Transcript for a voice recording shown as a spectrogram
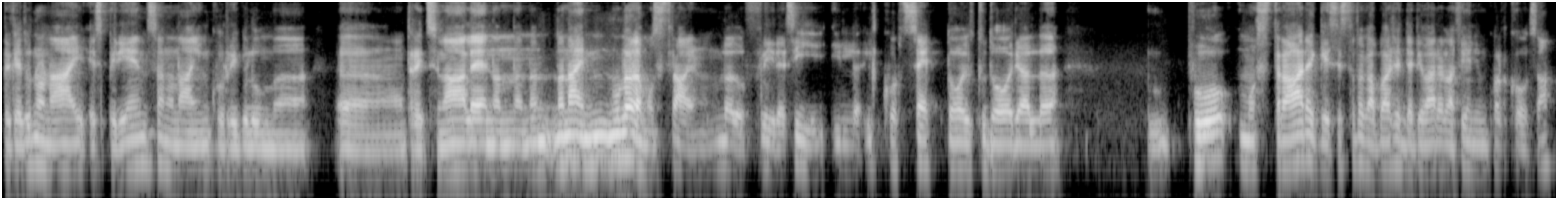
perché tu non hai esperienza, non hai un curriculum eh, tradizionale, non, non, non, hai nulla da mostrare, nulla da offrire. Sì, il, il corsetto, il tutorial può mostrare che sei stato capace di arrivare alla fine di un qualcosa,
